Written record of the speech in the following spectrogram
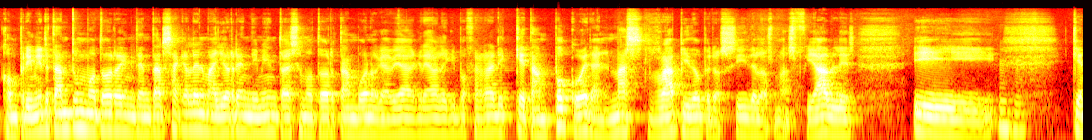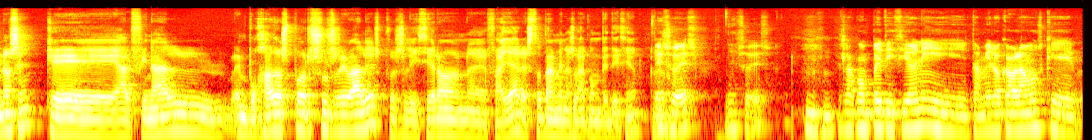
comprimir tanto un motor e intentar sacarle el mayor rendimiento a ese motor tan bueno que había creado el equipo Ferrari, que tampoco era el más rápido, pero sí de los más fiables. Y. Que no sé, que al final, empujados por sus rivales, pues le hicieron eh, fallar. Esto también es la competición. Eso es, eso es. Es la competición y también lo que hablamos que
